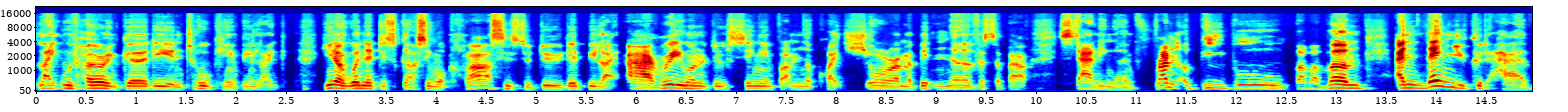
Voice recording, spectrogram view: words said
like with her and Gertie and talking being like you know when they're discussing what classes to do they'd be like ah, I really want to do singing but I'm not quite sure. I'm a bit nervous about standing in front of people blah blah blah. And then you could have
